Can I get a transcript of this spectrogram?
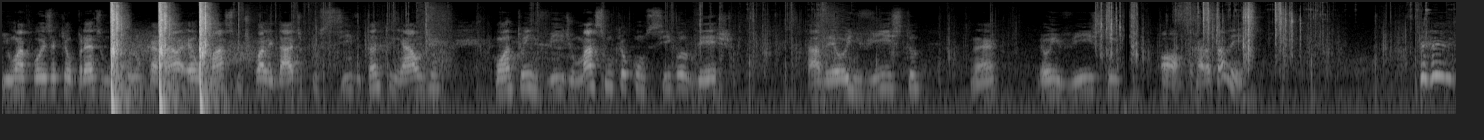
E uma coisa que eu prezo muito no canal é o máximo de qualidade possível, tanto em áudio quanto em vídeo. O máximo que eu consigo eu deixo. Sabe? Eu invisto, né? Eu invisto. Ó, o cara tá ali.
